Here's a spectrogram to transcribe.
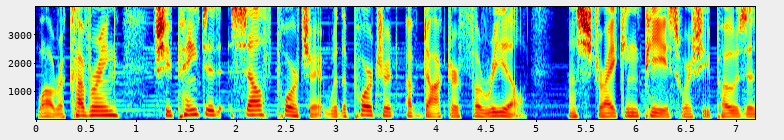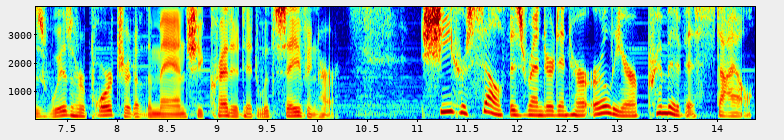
While recovering, she painted self portrait with a portrait of Dr. Farill, a striking piece where she poses with her portrait of the man she credited with saving her. She herself is rendered in her earlier primitivist style,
